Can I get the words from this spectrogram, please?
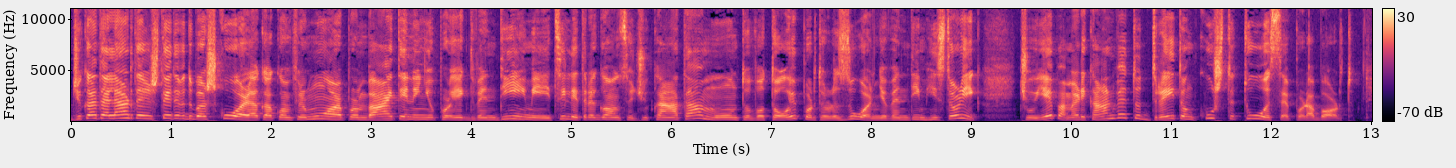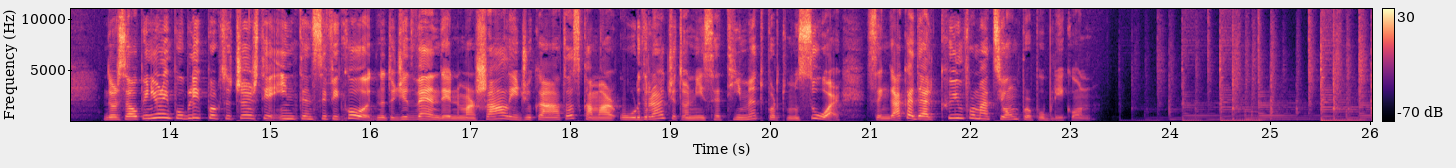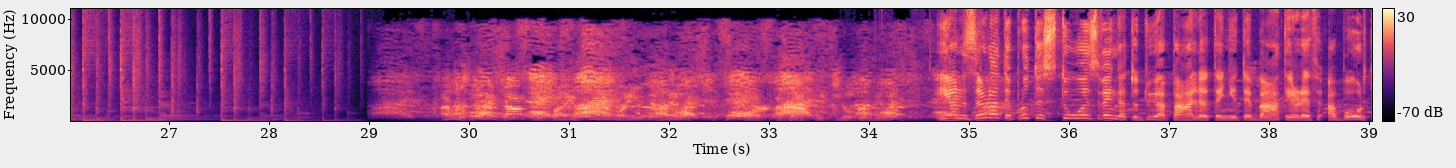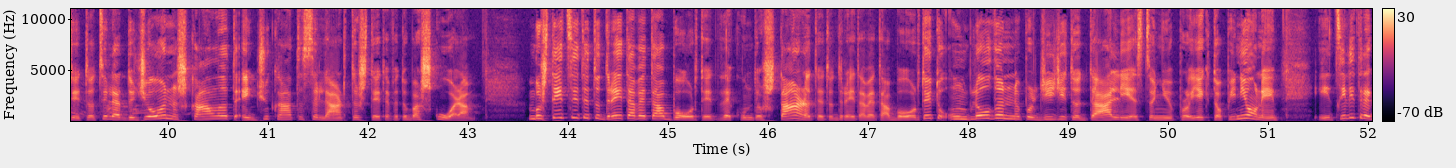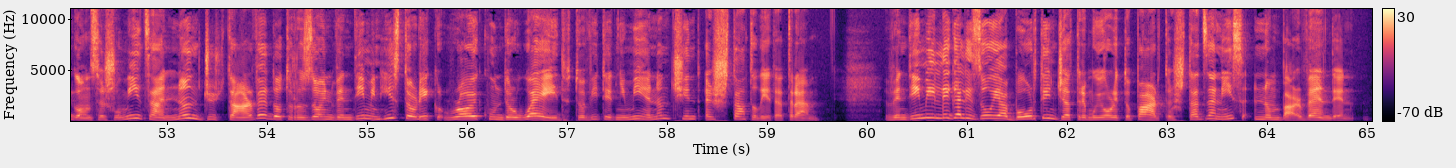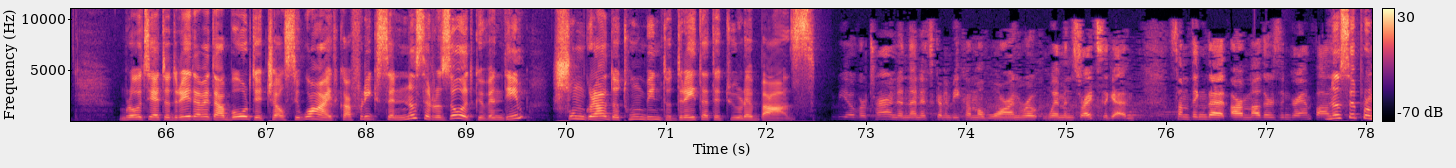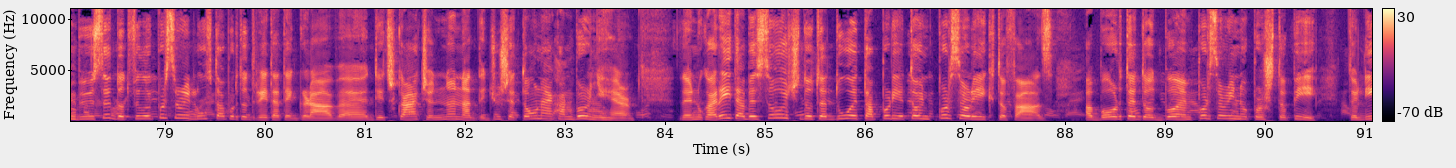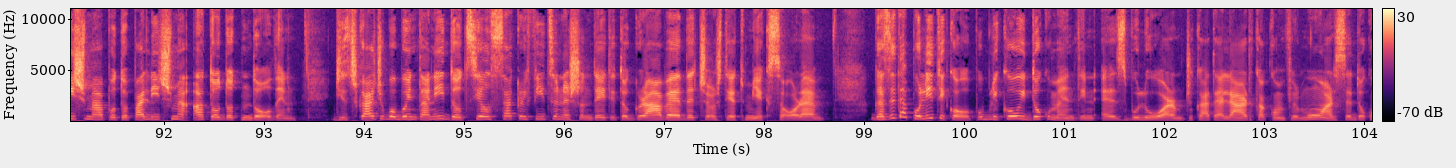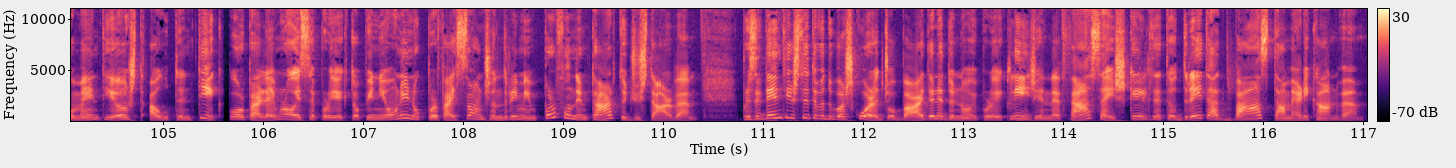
Gjykata e Lartë e Shteteve të Bashkuara ka konfirmuar përmbajtjen e një projektvendimi, i cili tregon se gjykata mund të votojë për të rrëzuar një vendim historik që u jep amerikanëve të drejtën kushtetuese për abort. Ndërsa opinioni publik për këtë çështje intensifikohet në të gjithë vendin, marshalli i gjykatës ka marrë urdhra që të nisë hetimet për të mësuar se nga ka dalë ky informacion për publikun. Janë zërat e protestuesve nga të dyja palët e një debati rreth abortit, të cilat dëgjohen në shkallët e gjykatës së lartë të Shteteve të Bashkuara. Mbështetësit e të drejtave të abortit dhe kundërshtarët e të drejtave të abortit u mblodhën në përgjigje të daljes të një projektopinioni, i cili tregon se shumica e nëntë gjyqtarëve do të rrëzojnë vendimin historik Roe kundër Wade të vitit një mijë e nëntëqind e shtatëdhjetë e tre. Vendimi legalizoi abortin gjatë tremujorit të parë të shtatzanisë në mbarë vendin. Mbrojtësja e të drejtave të abortit Chelsea White ka frikë se nëse rrëzohet ky vendim, shumë gra do të humbin të drejtat e tyre bazë. Nëse përmbyset, do të fillojë përsëri lufta për të drejtat e grave, diçka që nënat dhe gjyshet tona e kanë bërë një herë. Dhe nuk arrij ta besoj që do të duhet ta përjetojnë përsëri këtë fazë. Abortet do të bëhen përsëri nëpër shtëpi, të ligjshme apo të paligjshme ato do të ndodhin. Gjithçka që po bëjnë tani do të sjellë sakrificën e shëndetit të grave dhe çështjet mjekësore. Gazeta Politico publikoi dokumentin e zbuluar. Gjykata e Lartë ka konfirmuar se dokumenti është autentik, por paralajmëroi se projekt-opinioni nuk përfaqëson qëndrimin përfundimtar të gjyqtarëve. Presidenti i Shteteve të Bashkuara Joe Biden e dënoi projekt-ligjin dhe tha se ai shkelte të drejtat bazë të amerikanëve.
